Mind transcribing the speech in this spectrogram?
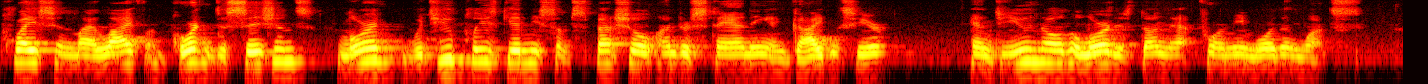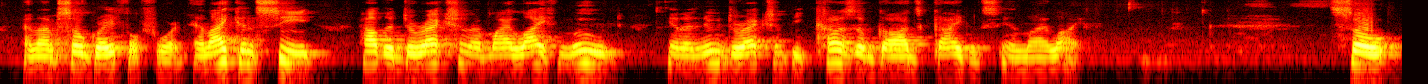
place in my life, important decisions. Lord, would you please give me some special understanding and guidance here? And do you know the Lord has done that for me more than once? And I'm so grateful for it. And I can see how the direction of my life moved in a new direction because of God's guidance in my life. So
